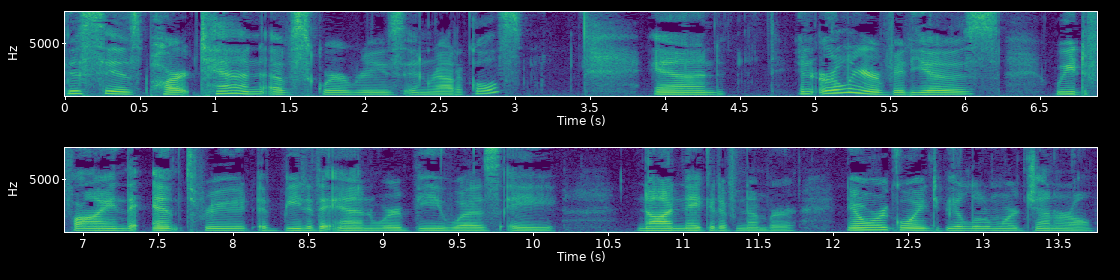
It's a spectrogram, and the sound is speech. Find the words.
This is part 10 of square roots and radicals. And in earlier videos, we defined the nth root of b to the n where b was a non-negative number. Now we're going to be a little more general.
